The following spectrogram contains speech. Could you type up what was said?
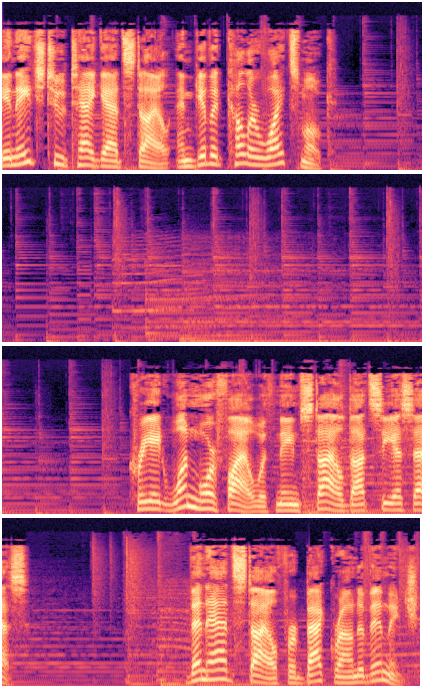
In H2 tag add style and give it color white smoke. Create one more file with name style.css. Then add style for background of image.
